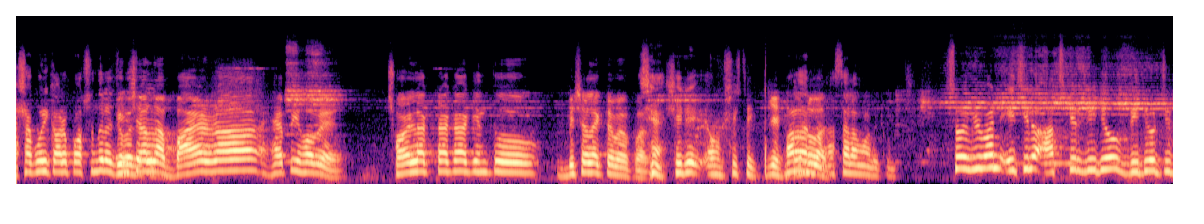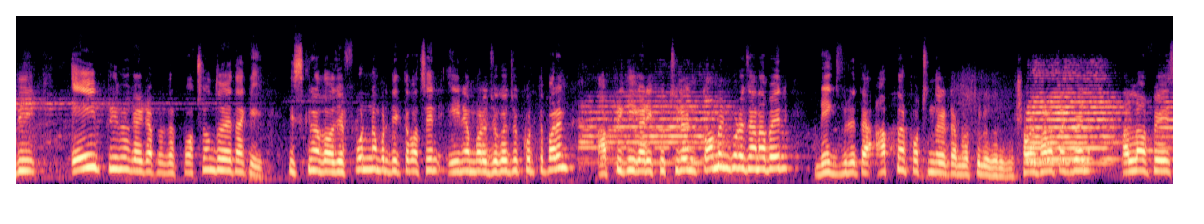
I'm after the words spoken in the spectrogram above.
আশা করি কারও পছন্দ হলে যোগাযোগ ইনশাল্লাহ বায়াররা হ্যাপি হবে। ছয় লাখ টাকা কিন্তু বিশাল একটা ব্যাপার। হ্যাঁ সেটাই অবশ্যই ঠিক। ভালো আসসালামু আলাইকুম। সো এভরিওয়ান এই ছিল আজকের ভিডিও ভিডিওর যদি এই প্রিমিয়াম গাড়িটা আপনাদের পছন্দ হয়ে থাকে স্ক্রিনে দেওয়া যে ফোন নাম্বার দেখতে পাচ্ছেন, এই নাম্বারে যোগাযোগ করতে পারেন। আপনি কি গাড়ি খুঁজছিলেন কমেন্ট করে জানাবেন। নেক্সট ভিডিওতে আপনার পছন্দের গাড়িটা আমরা তুলে ধরবো। সবাই ভালো থাকবেন। আল্লাহ হাফেজ।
